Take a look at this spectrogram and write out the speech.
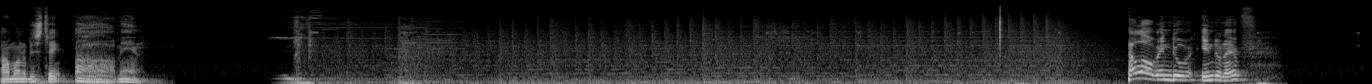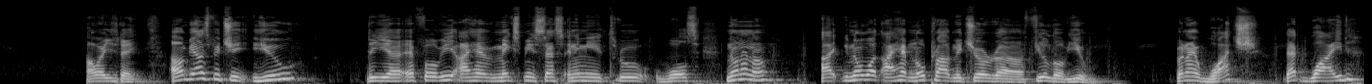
I'm gonna be staying. Oh man. Hello, Indo Indonev. How are you today? I'll be honest with you. You, the uh, FOV I have makes me sense enemy through walls. No, no, no. I, you know what? I have no problem with your uh, field of view. When I watch that wide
